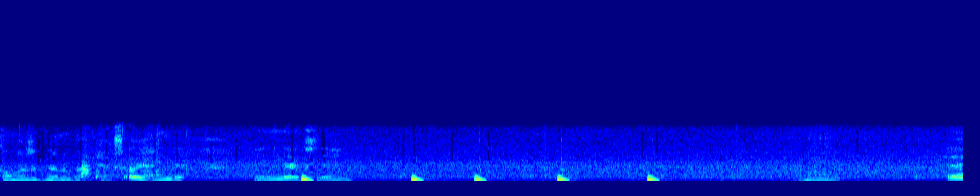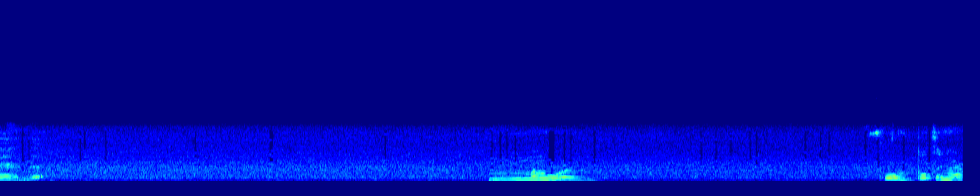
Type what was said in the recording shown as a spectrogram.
What was it gonna buy next? Oh yeah, I need the index in. Hmm. And uh, mower Pöttinger.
